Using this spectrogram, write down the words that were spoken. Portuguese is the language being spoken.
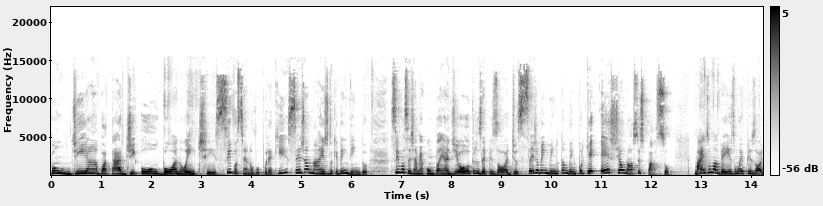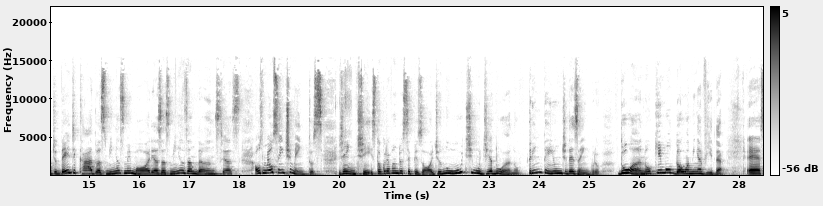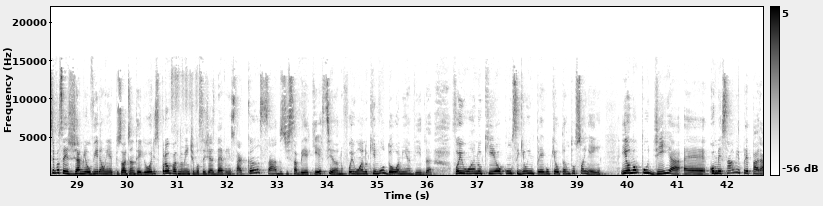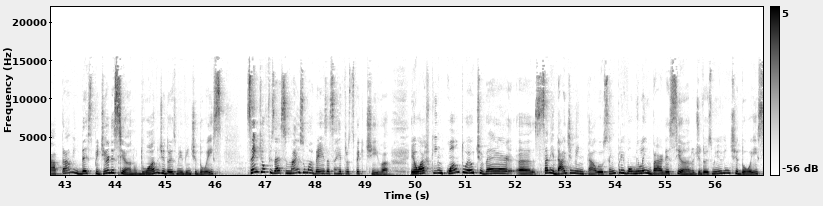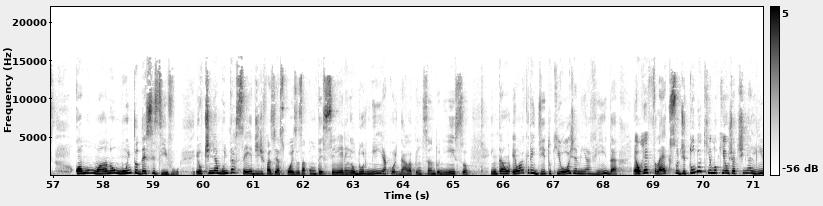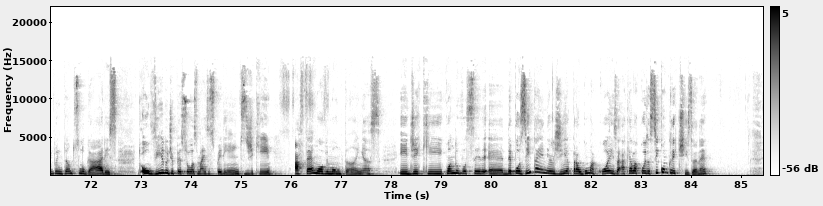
bom dia, boa tarde ou boa noite. Se você é novo por aqui, seja mais do que bem-vindo. Se você já me acompanha de outros episódios, seja bem-vindo também, porque este é o nosso espaço. Mais uma vez, um episódio dedicado às minhas memórias, às minhas andâncias, aos meus sentimentos. Gente, estou gravando esse episódio no último dia do ano, 31 de dezembro, do ano que mudou a minha vida. É, se vocês já me ouviram em episódios anteriores, provavelmente vocês já devem estar cansados de saber que esse ano foi o ano que mudou a minha vida, foi o ano que eu consegui o emprego que eu tanto sonhei. E eu não podia é, começar a me preparar para me despedir desse ano, do ano de 2022, sem que eu fizesse mais uma vez essa retrospectiva. Eu acho que enquanto eu tiver uh, sanidade mental, eu sempre vou me lembrar desse ano de 2022 como um ano muito decisivo. Eu tinha muita sede de fazer as coisas acontecerem, eu dormia e acordava pensando nisso. Então, eu acredito que hoje a minha vida é o reflexo de tudo aquilo que eu já tinha lido em tantos lugares, ouvido de pessoas mais experientes, de que a fé move montanhas e de que quando você é, deposita energia para alguma coisa, aquela coisa se concretiza, né?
